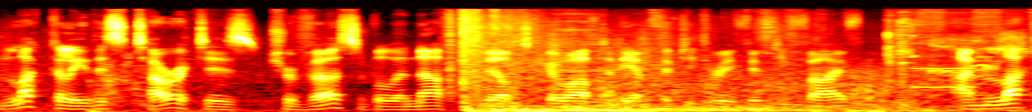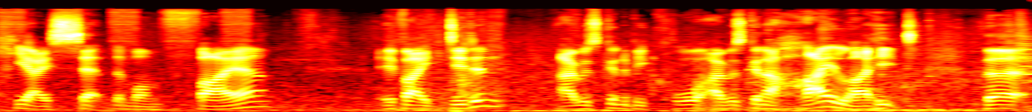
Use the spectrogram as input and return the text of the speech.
Luckily, this turret is traversable enough to be able to go after the M53-55. I'm lucky I set them on fire. If I didn't, I was going to be caught. I was going to highlight that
